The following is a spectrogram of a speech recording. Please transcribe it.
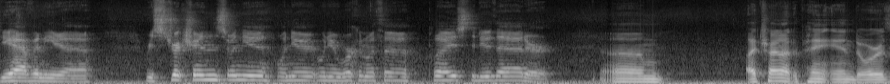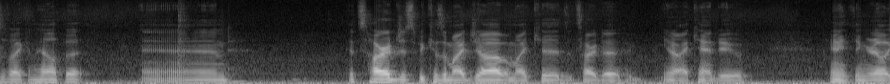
do you have any uh, restrictions when you when you when you're working with a place to do that, or Um, I try not to paint indoors if I can help it, and it's hard just because of my job and my kids. It's hard to, you know, I can't do anything real,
